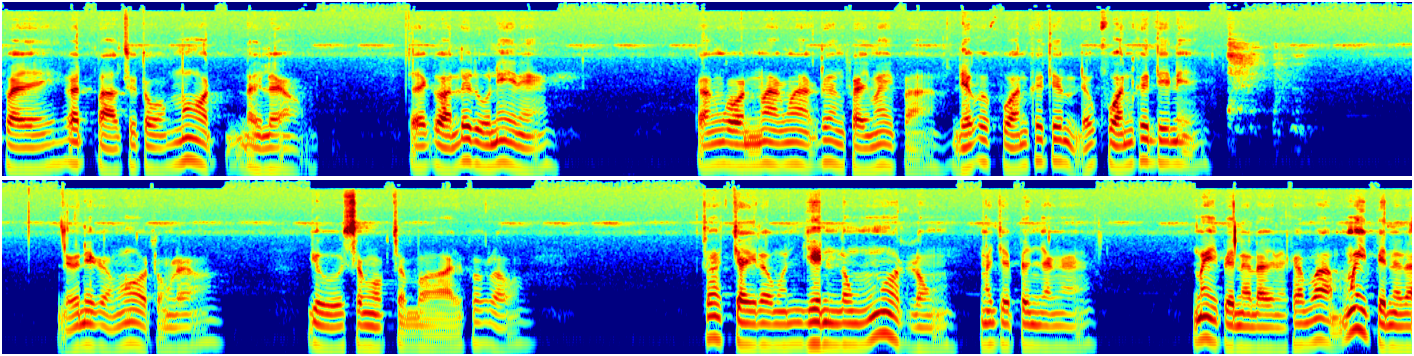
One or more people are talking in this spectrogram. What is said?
ไฟวัดป่าสุโตมอดได้แล้ว แต่ก่อนฤดูนี้เนี่ย กังวลมากมากเรื่องไฟไหม้ป่า เดี๋ยวก็ขวนขึ้นที่เดี๋ยวขวนขึ้นที่นี่ เดี๋ยวนี้ก็โมดลงแล้ว อยู่สงบสบายพวกเราถ้าใจเรามันเย็นลงโมดลง มันจะเป็นยังไง ไม่เป็นอะไรนะครับว่าไม่เป็นอะไร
